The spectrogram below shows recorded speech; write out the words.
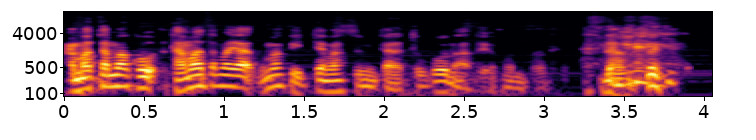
たまたまこう、たまたまやうまくいってますみたいなところなんだよ、本当に。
